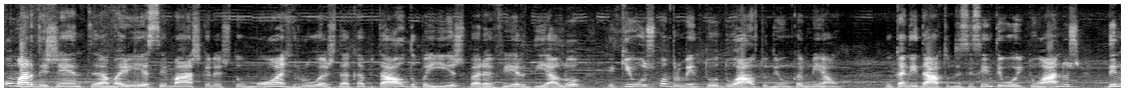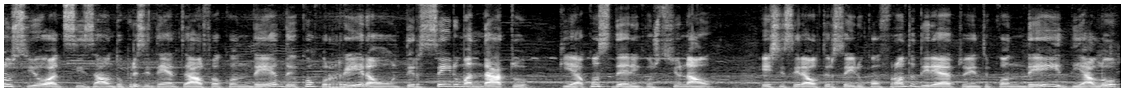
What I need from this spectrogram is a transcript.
O mar de gente, a maioria sem máscaras, tomou as ruas da capital do país para ver Diallo, que os cumprimentou do alto de um caminhão. O candidato de 68 anos denunciou a decisão do presidente Alpha Condé de concorrer a um terceiro mandato que a considera inconstitucional. Este será o terceiro confronto direto entre Condé e Diallo,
